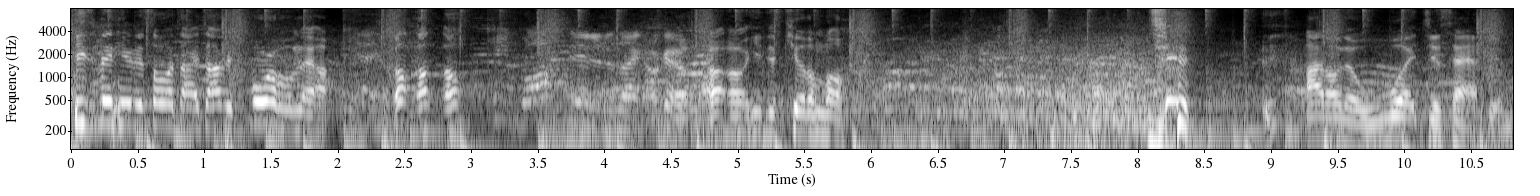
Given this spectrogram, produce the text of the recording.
He's been here this whole entire time. It's four of them now. Oh, oh, oh. He walked in and was like, okay. Uh-oh, he just killed them all. I don't know what just happened.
